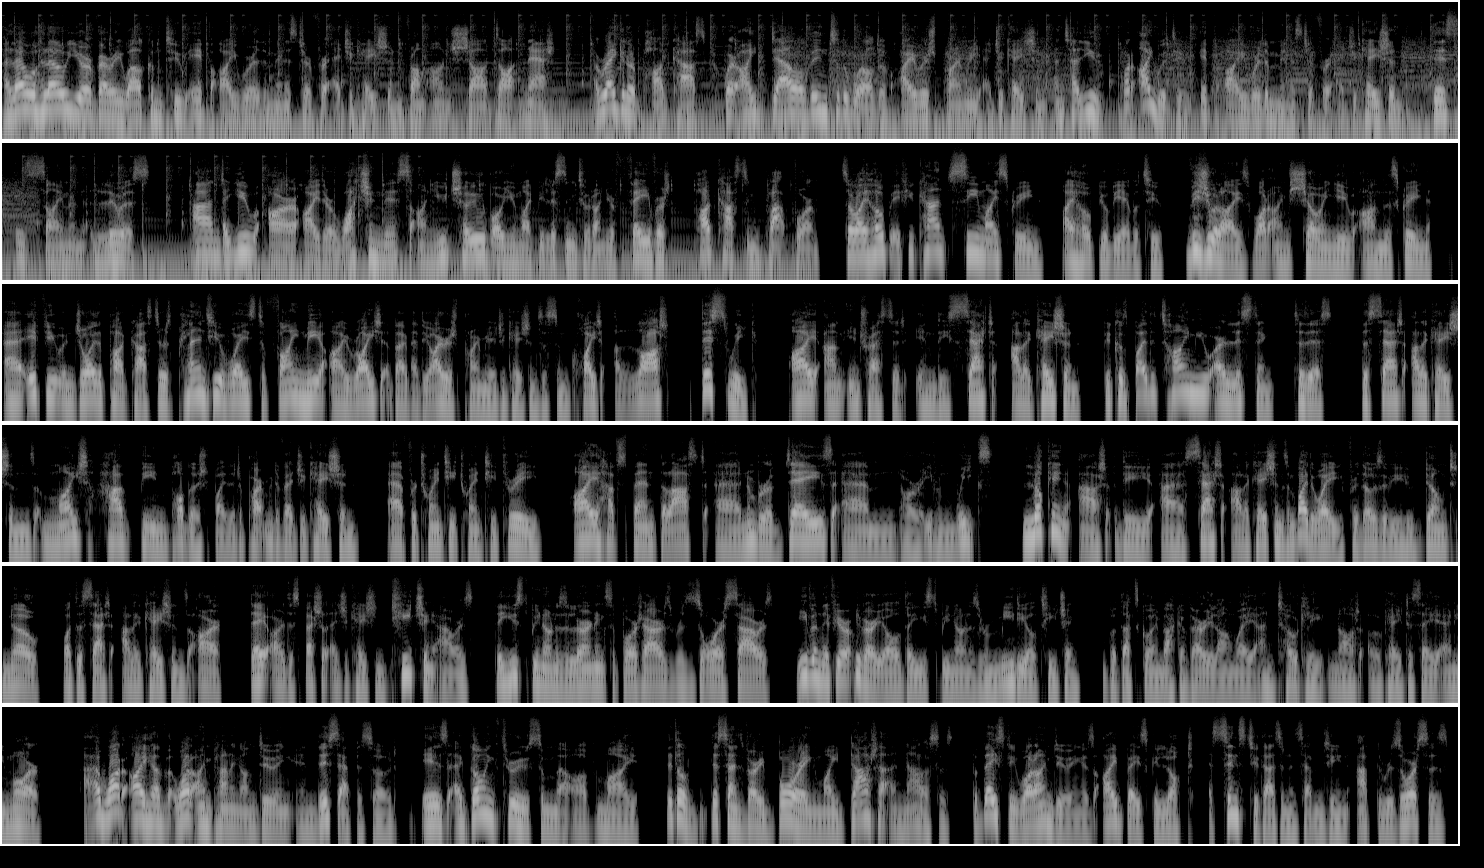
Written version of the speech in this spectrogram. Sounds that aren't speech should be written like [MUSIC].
Hello, hello, you're very welcome to If I Were the Minister for Education from anseo.net, a regular podcast where I delve into the world of Irish primary education and tell you what I would do if I were the Minister for Education. This is Simon Lewis. And you are either watching this on YouTube or you might be listening to it on your favourite podcasting platform. So I hope if you can't see my screen, I hope you'll be able to visualize what I'm showing you on the screen. Uh, if you enjoy the podcast, there's plenty of ways to find me. I write about the Irish primary education system quite a lot. This week, I am interested in the set allocation because by the time you are listening to this, the set allocations might have been published by the Department of Education uh, for 2023. I have spent the last uh, number of days um, or even weeks looking at the uh, set allocations. And by the way, for those of you who don't know, what the set allocations are. They are the special education teaching hours. They used to be known as learning support hours, resource hours. Even if you're very old, they used to be known as remedial teaching, but that's going back a very long way and totally not okay to say anymore. Uh, what I have, what I'm planning on doing in this episode is uh, going through some of my little, this sounds very boring, my data analysis. But basically, what I'm doing is I basically looked since 2017 at the resources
